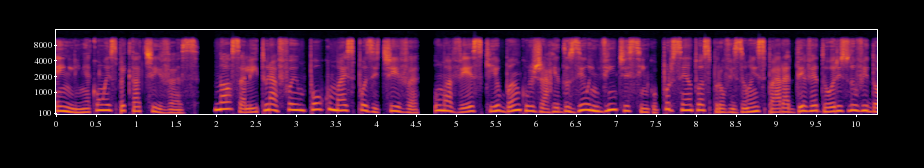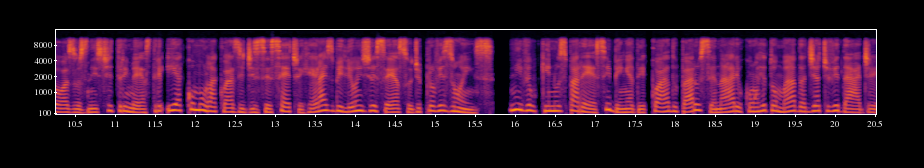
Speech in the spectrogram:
em linha com expectativas. Nossa leitura foi um pouco mais positiva, uma vez que o banco já reduziu em 25% as provisões para devedores duvidosos neste trimestre e acumula quase 17 reais bilhões de excesso de provisões, nível que nos parece bem adequado para o cenário com retomada de atividade.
